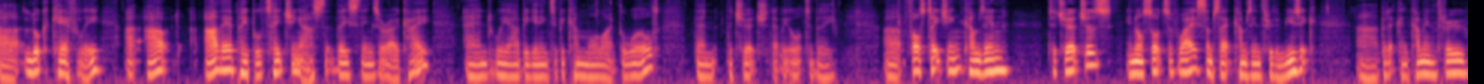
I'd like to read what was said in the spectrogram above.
uh, look carefully. Uh, are, are there people teaching us that these things are okay and we are beginning to become more like the world than the church that we ought to be? Uh, false teaching comes in to churches in all sorts of ways. Some say it comes in through the music, uh, but it can come in through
